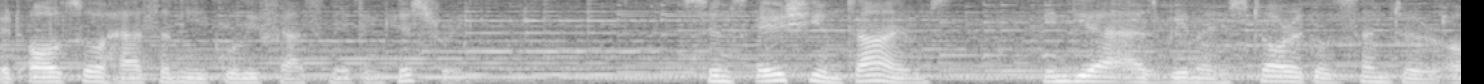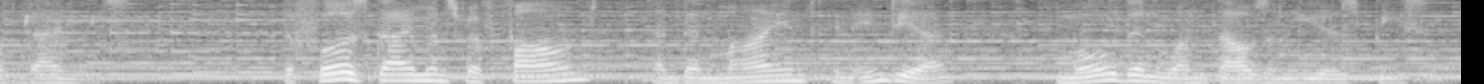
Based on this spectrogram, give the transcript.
it also has an equally fascinating history. Since ancient times, India has been a historical center of diamonds. The first diamonds were found and then mined in India more than 1000 years BC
